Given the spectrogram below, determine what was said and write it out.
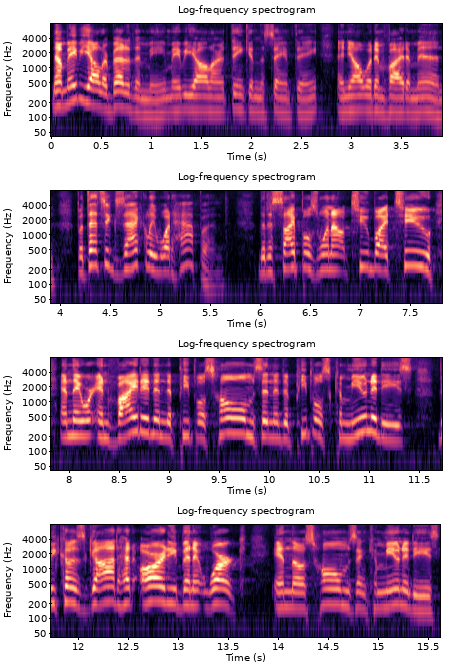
Now, maybe y'all are better than me. Maybe y'all aren't thinking the same thing and y'all would invite them in. But that's exactly what happened the disciples went out two by two and they were invited into people's homes and into people's communities because God had already been at work in those homes and communities.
